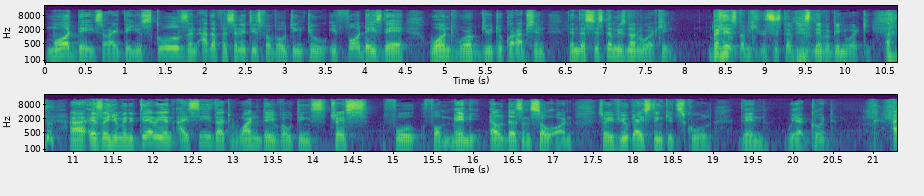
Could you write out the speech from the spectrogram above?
more days, right? They use schools and other facilities for voting too. If four days there won't work due to corruption, then the system is not working. But the system has never been working. uh, as a humanitarian, I see that one day voting stressful for many elders and so on. So if you guys think it's cool, then we are good. I,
